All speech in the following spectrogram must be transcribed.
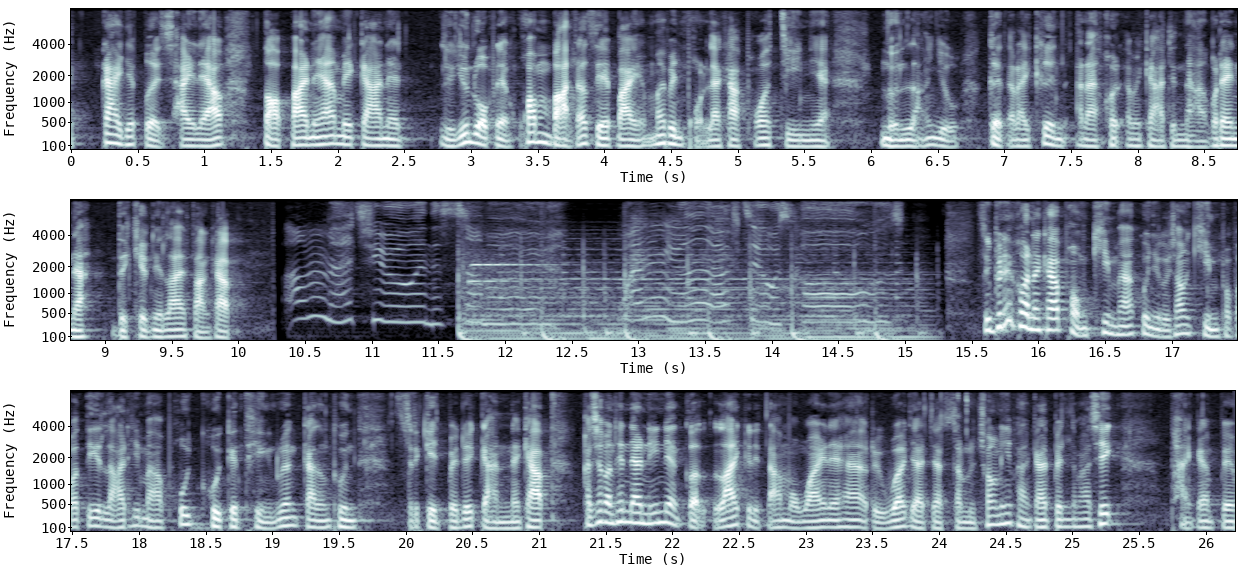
กใกล้จะเปิดใช้แล้ว ต่อไปนะฮะอเมริกาเนี่ย หรือยุโรปเนี่ยคว่ำบาตรรัสเซียไปไม่เป็นผลแล้วครับ เพราะว่าจีนเนี่ยหนุนหลังอยู่เกิดอะไรขึ้นอนาคตอเมริกาจะหนาวก็ได้นะเดี๋ยวคลิปนี้ไล่ฟังครับ สวัสดีทุกคนนะครับ ผมคิมฮะ คุณอยู่กับช่องคิม Property Live ที่มาพูดคุยกันถึงเรื่องการลงทุนเศรษฐกิจไปด้วยกันนะครับใครชอบคอนเทนต์แนวนี้เนี่ยกดไลค์กดติดตามเอาไว้นะฮะ หรือว่าอยากจะสนับสนุนช่องนี้ผ่านการเป็นสมาชิก ผ่านการเป็น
